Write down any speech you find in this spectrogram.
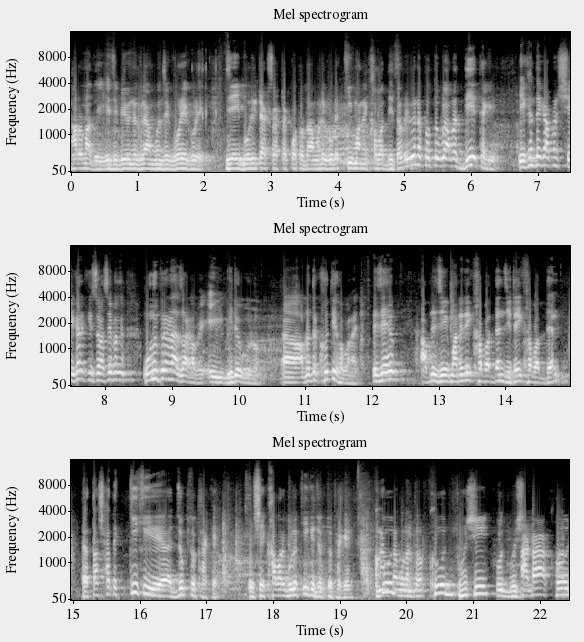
ধারণা দিই। এই যে বিভিন্ন গ্রামগঞ্জে ঘুরে ঘুরে যে এই বড়ি টাক্সারটা কত দাম হলে গরু কী মানে খাবার দিতে হবে, বিভিন্ন তথ্যগুলো আমরা দিয়ে থাকি। এখান থেকে আপনার শেখার কিছু আছে এবং অনুপ্রেরণা জাগাবে এই ভিডিওগুলো। আপনাদের ক্ষতি হবে না। তো যাই হোক, আপনি যে মানেরই খাবার দেন, যেটাই খাবার দেন তার সাথে কি কি যুক্ত থাকে এই সেই খাবারগুলো কি কি যুক্ত থাকে? বলেন তো। খুদ ভুসি খুদ ভুসি আটা খোল।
